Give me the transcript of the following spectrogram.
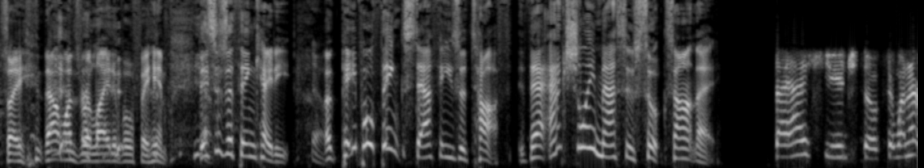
so that one's relatable for him. This is the thing, Katie. Uh, people think staffies are tough. They're actually massive sooks, aren't they? They are huge sooks. So when it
